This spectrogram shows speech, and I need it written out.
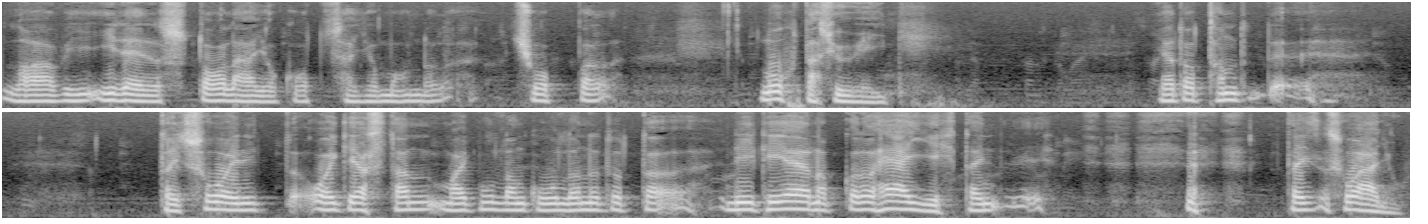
laavi ideas tola jo kotsa jo mun choppa luhtasyini. Ja tottahan tai suoinit oikeastaan, mä mulla on kuullut, että niitä jäänokko to häijih tai, tai suoju.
